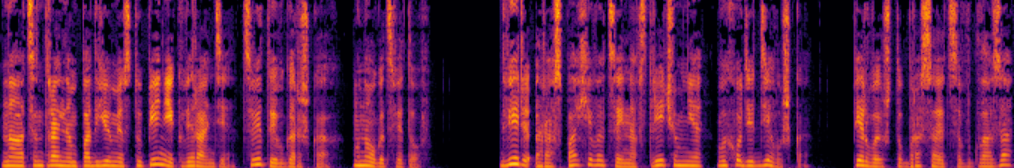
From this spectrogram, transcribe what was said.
На центральном подъеме ступеней к веранде цветы в горшках, много цветов. Дверь распахивается, и навстречу мне выходит девушка. Первое, что бросается в глаза,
